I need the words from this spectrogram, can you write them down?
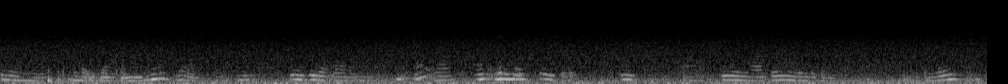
You have in here? Yeah. mhm. These you don't wanna know. Mhm. Well, I think that's true, but it's, it's, uh, being ordained into the, into the nation.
